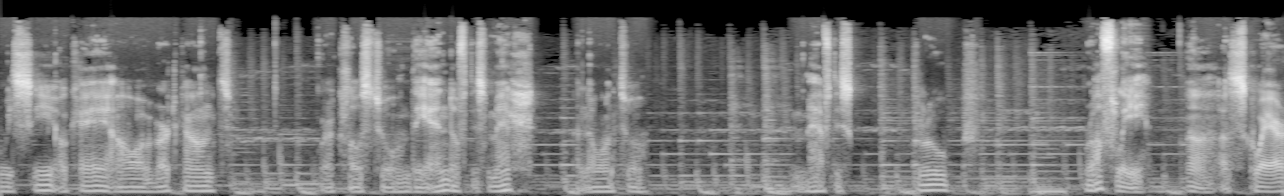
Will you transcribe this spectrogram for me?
we see, okay, our word count, we're close to the end of this mesh, and I want to have this group roughly uh, a square.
